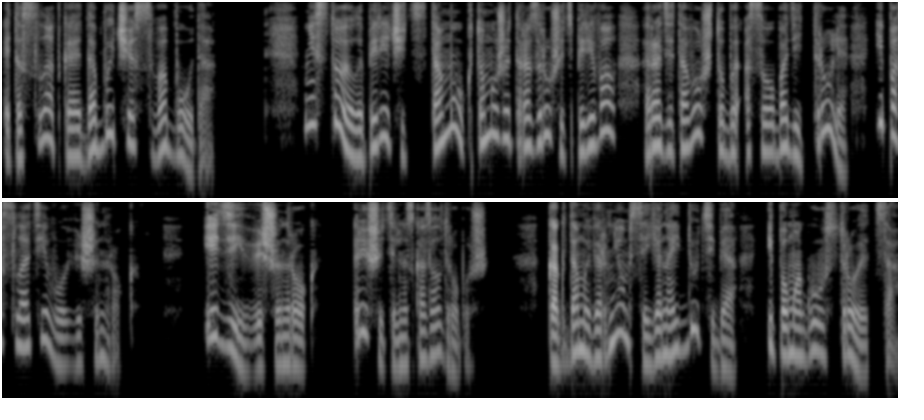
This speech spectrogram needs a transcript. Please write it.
эта сладкая добыча свобода. Не стоило перечить тому, кто может разрушить перевал ради того, чтобы освободить тролля и послать его в Вишенрог. «Иди в Вишенрог», — решительно сказал Дробуш. «Когда мы вернемся, я найду тебя и помогу устроиться».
